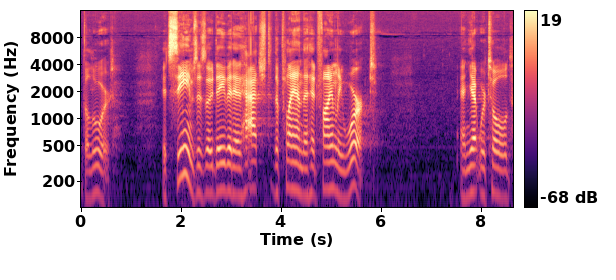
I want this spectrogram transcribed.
the Lord. It seems as though David had hatched the plan that had finally worked. And yet we're told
